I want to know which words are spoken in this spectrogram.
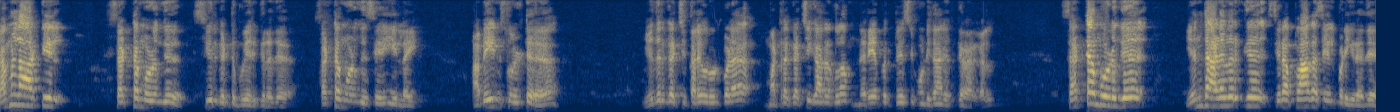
தமிழ்நாட்டில் சட்டம் ஒழுங்கு சீர்கெட்டு போயிருக்கிறது. சட்டம் ஒழுங்கு சரியில்லை. அப்படின்னு சொல்லிட்டு எதிர்க்கட்சி தலைவர் உட்பட மற்ற கட்சிக்காரர்களும் நிறைய பேர் பேசிக் கொண்டுதான் இருக்கிறார்கள். சட்டம் ஒழுங்கு எந்த அளவிற்கு சிறப்பாக செயல்படுகிறது?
